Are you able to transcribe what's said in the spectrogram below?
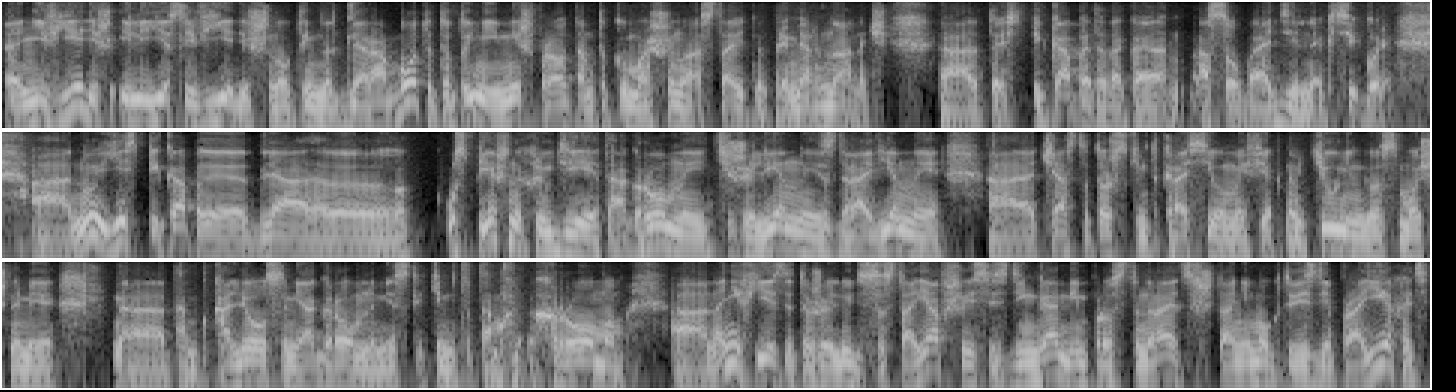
э, не въедешь. Или если въедешь, ну, вот именно для работы, то ты не имеешь права там такую машину оставить, например, на ночь. А, то есть пикап это такая особая отдельная категория. А, ну, и есть пикапы для э, успешных людей. Это огромные, тяжеленные, здоровенные, а, часто тоже с каким-то красивым эффектным тюнингом, с мощными а, там, колесами огромными, с каким-то там хромом. А на них ездят уже люди состоявшиеся, с деньгами. Им просто нравится, что они могут везде проехать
